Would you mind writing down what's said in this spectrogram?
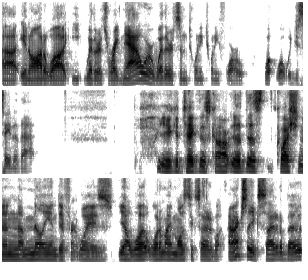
uh, in ottawa whether it's right now or whether it's in 2024 what, what would you say to that you could take this this question in a million different ways. You know, what what am I most excited about? I'm actually excited about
